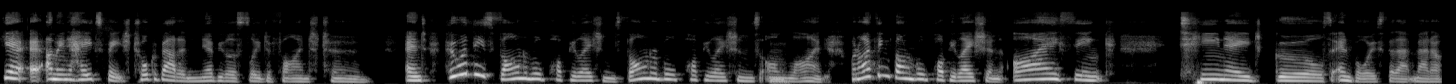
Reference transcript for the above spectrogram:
yeah, I mean, hate speech. Talk about a nebulously defined term. And who are these vulnerable populations? Vulnerable populations mm. online. When I think vulnerable population, I think teenage girls and boys for that matter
